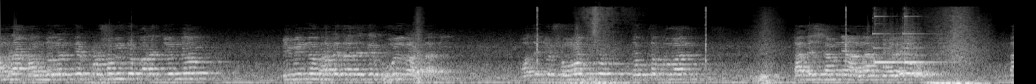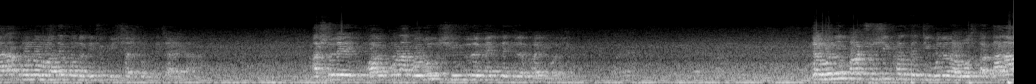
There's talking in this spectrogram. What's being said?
আমরা আন্দোলনকে প্রশমিত করার জন্য বিভিন্নভাবে তাদেরকে ভুল বার্তা দিই। অথচ সমস্ত তথ্য প্রমাণ তাদের সামনে আনার পরেও তারা কোনো মতে কোনো কিছু বিশ্বাস করতে চায় না। আসলে করা গরু সিঁদুরে মেঘ দেখলে ভয় করে। তেমনি পার্শ্ব শিক্ষকদের জীবনের অবস্থা। তারা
